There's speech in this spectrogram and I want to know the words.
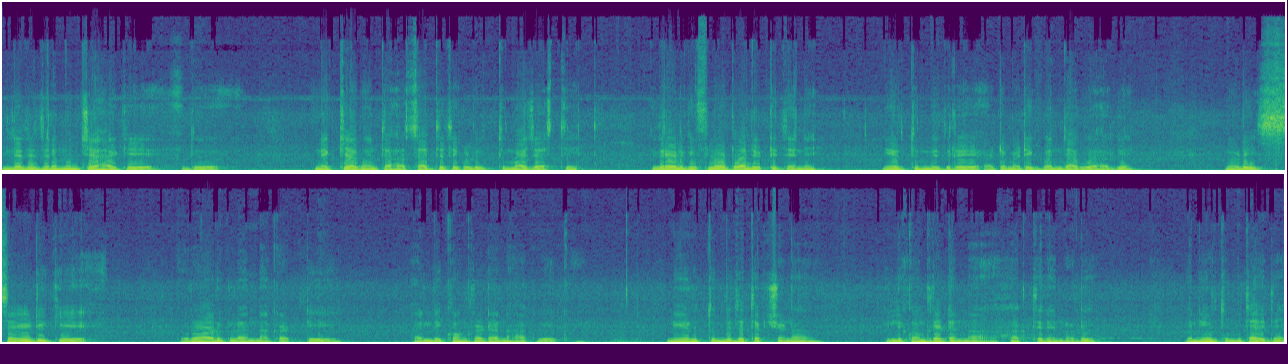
ಇಲ್ಲದಿದ್ದರೆ ಮುಂಚೆ ಹಾಗೆ ಅದು ನೆಕ್ಕೆ ಆಗುವಂತಹ ಸಾಧ್ಯತೆಗಳು ತುಂಬ ಜಾಸ್ತಿ. ಇದರೊಳಗೆ ಫ್ಲೋಟ್ ವಾಲ್ ಇಟ್ಟಿದ್ದೇನೆ. ನೀರು ತುಂಬಿದರೆ ಆಟೋಮೆಟಿಕ್ ಬಂದಾಗುವ ಹಾಗೆ. ನೋಡಿ ಸೈಡಿಗೆ ರಾಡ್ಗಳನ್ನು ಕಟ್ಟಿ ಅಲ್ಲಿ ಕಾಂಕ್ರೀಟನ್ನು ಹಾಕಬೇಕು. ನೀರು ತುಂಬಿದ ತಕ್ಷಣ ಇಲ್ಲಿ ಕಾಂಕ್ರೀಟನ್ನು ಹಾಕ್ತೇನೆ ನೋಡಿ. ನೀರು ತುಂಬುತ್ತಾ ಇದೆ.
